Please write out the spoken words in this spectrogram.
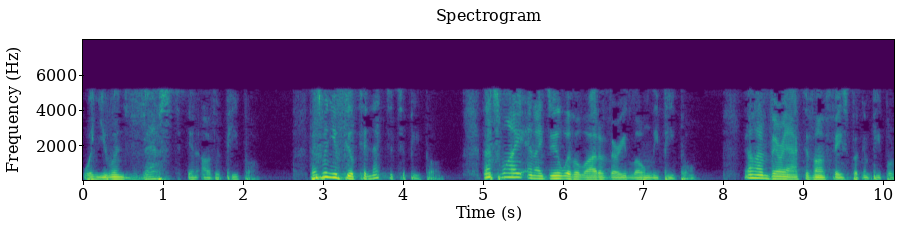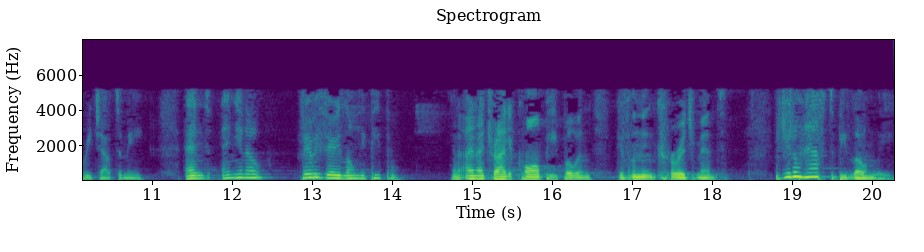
when you invest in other people. That's when you feel connected to people. That's why, and I deal with a lot of very lonely people. You know, I'm very active on Facebook and people reach out to me. And, and you know, very, very lonely people. And, and I try to call people and give them encouragement. But you don't have to be lonely.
